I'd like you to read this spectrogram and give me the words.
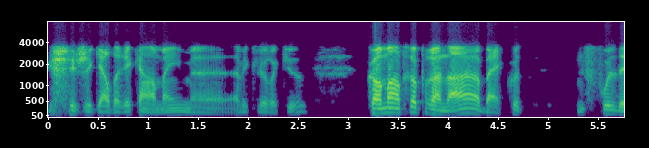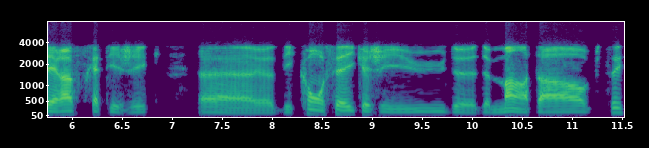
je garderai quand même euh, avec le recul. Comme entrepreneur, ben écoute, une foule d'erreurs stratégiques, des conseils que j'ai eus de, de mentors. Tu sais,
